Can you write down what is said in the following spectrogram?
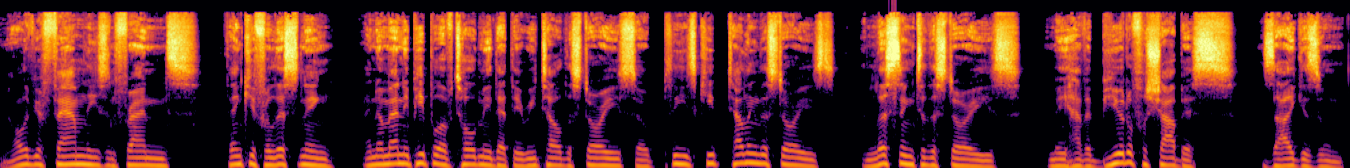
and all of your families and friends. Thank you for listening. I know many people have told me that they retell the stories, so please keep telling the stories and listening to the stories. May you have a beautiful Shabbos. Sei gesund.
